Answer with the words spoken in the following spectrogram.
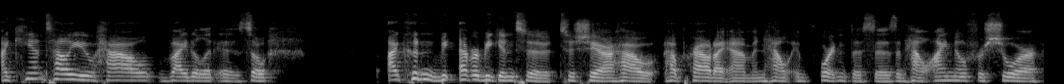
I can't tell you how vital it is. So I couldn't be, ever begin to to share how how proud I am and how important this is and how I know for sure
